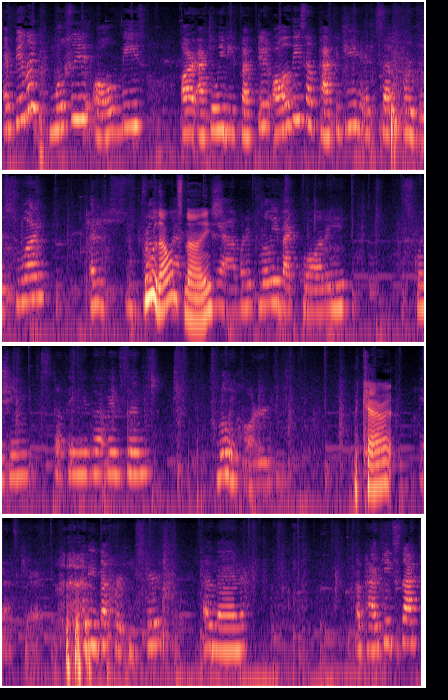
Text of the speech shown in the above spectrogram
I feel like mostly all of these are actually defected. All of these have packaging except for this one. And Ooh, that one's nice. Yeah, but it's really bad quality squishing stuffing, if that makes sense. Really hard. A carrot. Yeah, it's carrot. I made that for Easter. And then a pancake stack.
